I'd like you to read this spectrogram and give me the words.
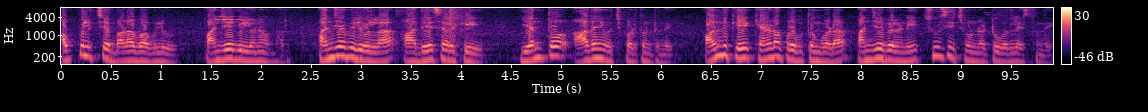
అప్పులిచ్చే బడాబాబులు పంజాబీల్లోనే ఉన్నారు. పంజాబీల వల్ల ఆ దేశాలకి ఎంతో ఆదాయం వచ్చి పడుతుంటుంది. అందుకే కెనడా ప్రభుత్వం కూడా పంజాబీలని చూసి చూడనట్టు వదిలేస్తుంది.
